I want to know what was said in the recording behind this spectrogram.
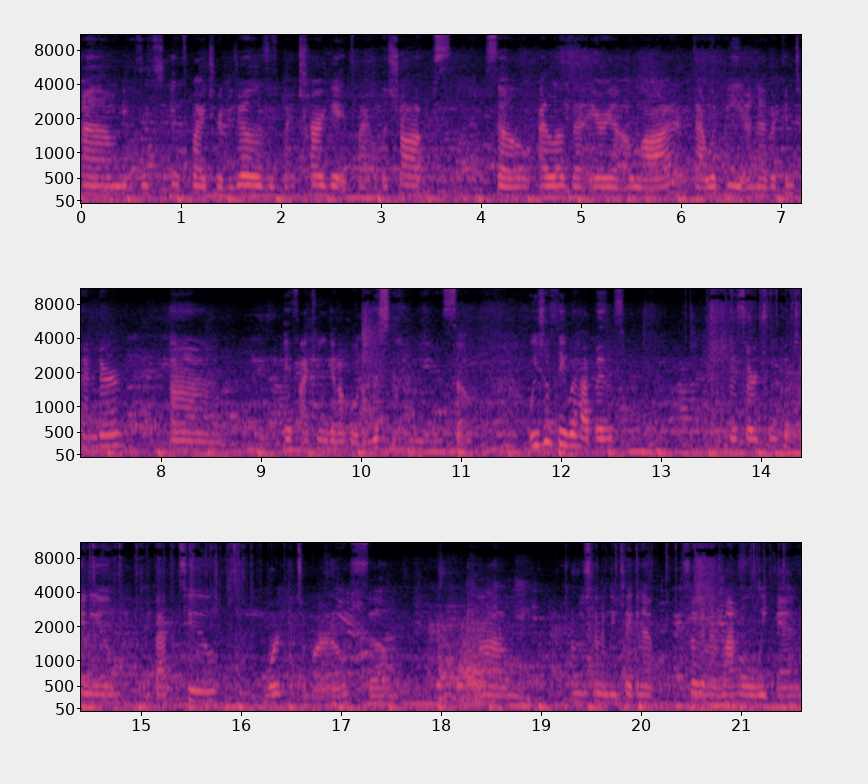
um, because it's it's by Trader Joe's, it's by Target, it's by all the shops. So I love that area a lot. That would be another contender um, if I can get a hold of this lady. So we shall see what happens. The search will continue. Back to work tomorrow, so um, I'm just gonna be taking up taking up my whole weekend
